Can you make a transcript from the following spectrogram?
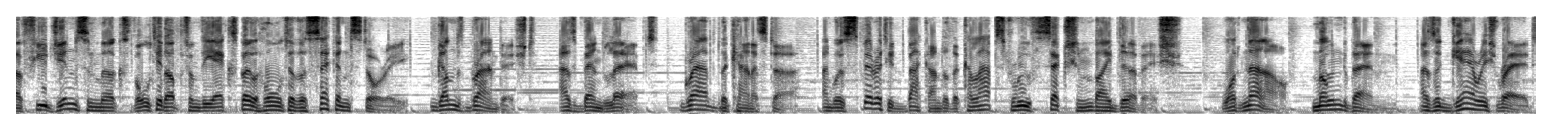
A few Jinsen mercs vaulted up from the expo hall to the second story, guns brandished, as Ben leapt, grabbed the canister, and was spirited back under the collapsed roof section by Dervish. What now? moaned Ben, as a garish red,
